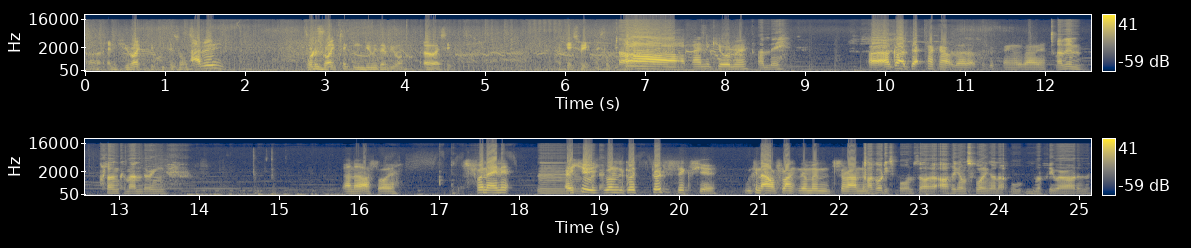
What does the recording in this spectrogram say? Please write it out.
Ah, and if you right click, it does also. How do? What does right clicking do with everyone? Oh, I see. Okay, sweet. This will be. Oh. Ah, man, he killed me. And me. I, I got a backpack out though. That's a good thing about it. I've been clone commandering. I know. I saw you. It's fun, ain't it? Mm, Hey, Hugh, okay. you want to go go to six here? We can outflank them and surround them. I've already spawned, so I, I think I'm spawning on uh, roughly where Arden is.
